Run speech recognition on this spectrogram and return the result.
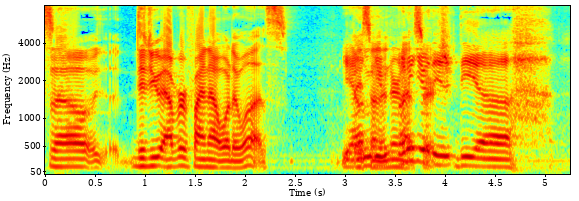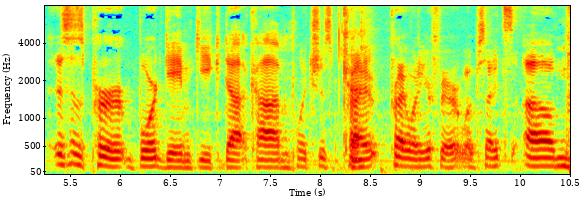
so, did you ever find out what it was? Yeah, Based let me on give, internet give you the. uh, this is per BoardGameGeek.com, which is probably, probably one of your favorite websites. Um,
